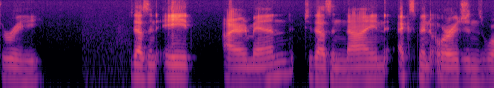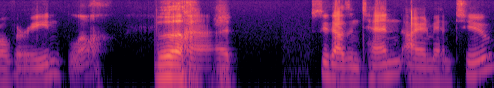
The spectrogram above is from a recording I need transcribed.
3. 2008 Iron Man. 2009 X-Men Origins Wolverine. Blah. Uh, 2010 Iron Man 2.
